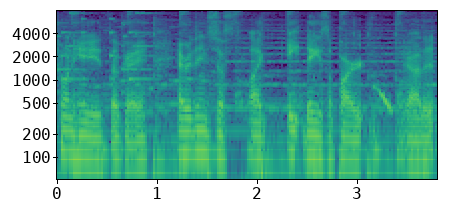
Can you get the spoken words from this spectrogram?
20, 28. Okay. Everything's just like eight days apart. Got it.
